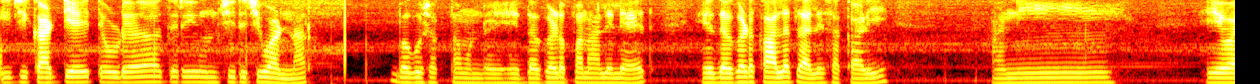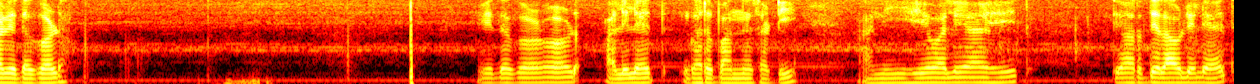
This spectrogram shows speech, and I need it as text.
ही जी काठी आहे तेवढ्या तरी उंची त्याची वाढणार. बघू शकता मंडळी हे दगड पण आलेले आहेत. हे दगड कालच आले सकाळी. आणि हे वाले दगड हे दगड आलेले आहेत घर बांधण्यासाठी. आणि हे वाले आहेत ते अर्धे लावलेले आहेत.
